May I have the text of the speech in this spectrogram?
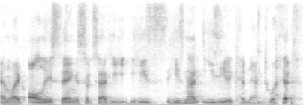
and like all these things, such that he he's he's not easy to connect with.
